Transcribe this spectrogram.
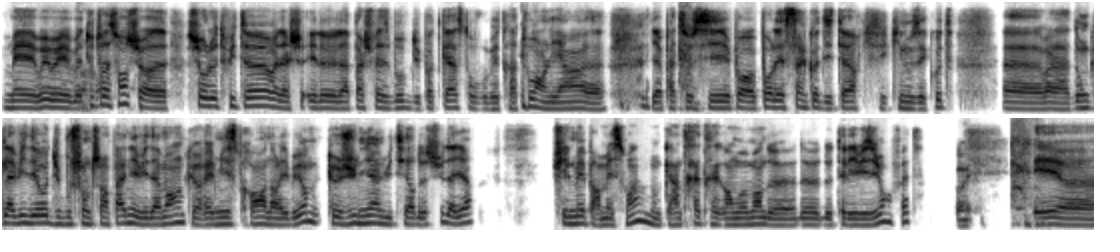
Mais oui, oui, de toute façon, sur, euh, sur le Twitter et, la, et le- la page Facebook du podcast, on vous mettra tout en lien. Il n'y a pas de souci pour, pour les cinq auditeurs qui, qui nous écoutent. Euh, voilà. Donc, la vidéo du bouchon de champagne, évidemment, que Rémi se prend dans les burnes, que Julien lui tire dessus d'ailleurs, filmé par mes soins. Donc, un très, très grand moment de, de, de télévision, en fait. Ouais. Et, euh,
